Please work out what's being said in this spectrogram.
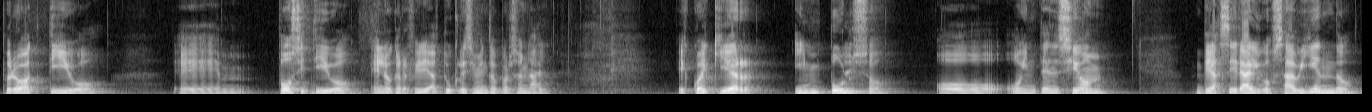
proactivo, eh, positivo en lo que refiere a tu crecimiento personal es cualquier impulso o, intención de hacer algo sabiendo,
